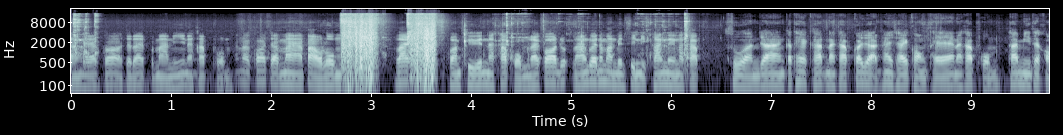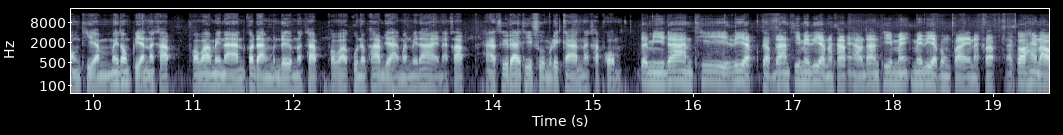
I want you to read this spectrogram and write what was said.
ล้างแล้วก็จะได้ประมาณนี้นะครับ ผมแล้วก็จะมาเป่าลมไล่ความชื้นนะครับ ผมแล้วก็ล้างด้วยน้ำมันเบนซินอีกครั้งหนึ่งนะครับส่วนยางกระแทกคัดนะครับก็อยากให้ใช้ของแท้นะครับ ผมถ้ามีแต่ของเทียมไม่ต้องเปลี่ยนนะครับเพราะว่าไม่นานก็ดังเหมือนเดิมนะครับเพราะว่าคุณภาพยางมันไม่ได้นะครับหาซื้อได้ที่ศูนย์บริการนะครับ ผมจะมีด้านที่เรียบกับด้านที่ไม่เรียบนะครับเอาด้านที่ไม่ไม่เรียบลงไปนะครับแล้วก็ให้เรา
